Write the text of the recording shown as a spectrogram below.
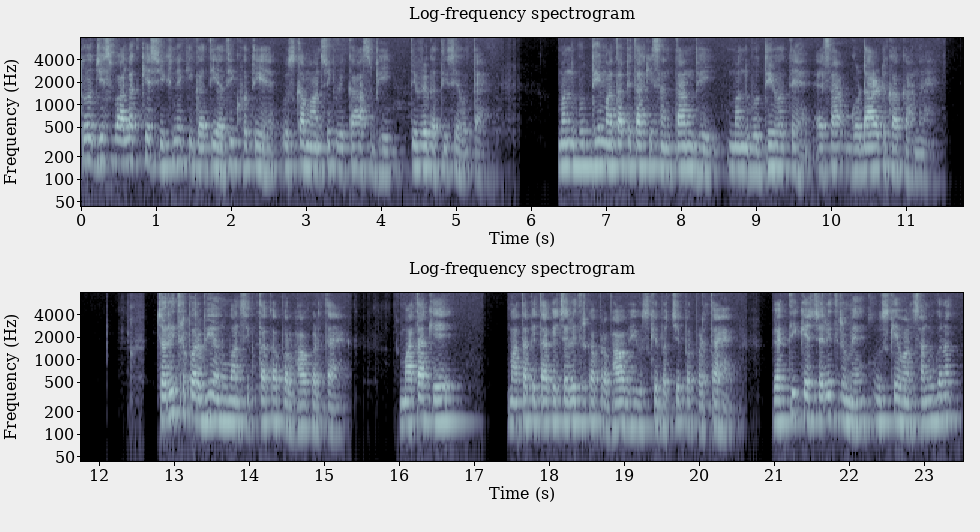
तो जिस बालक के सीखने की गति अधिक होती है, उसका मानसिक विकास भी तीव्र गति से होता है। मंदबुद्धि माता पिता की संतान भी मंदबुद्धि होते हैं, ऐसा गोडार्ड का कहना है। चरित्र पर भी अनुवांशिकता का प्रभाव पड़ता है। माता के माता पिता के चरित्र का प्रभाव भी उसके बच्चे पर पड़ता है। व्यक्ति के चरित्र में उसके वंशानुगत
